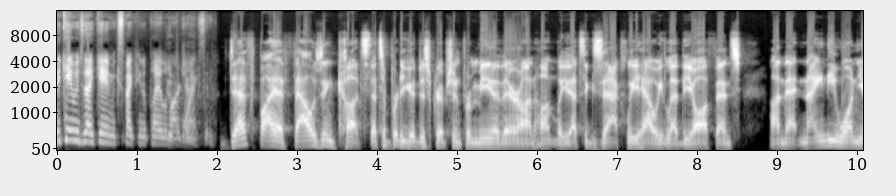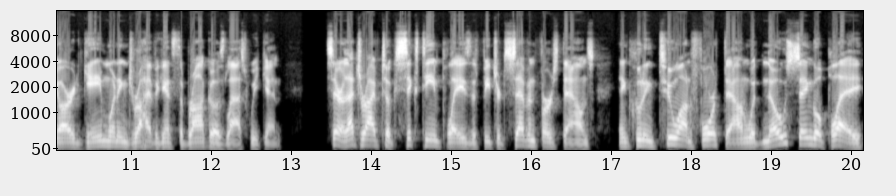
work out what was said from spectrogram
they came into that game expecting to play Lamar Jackson. Death by a thousand cuts. That's a pretty good description from Mina there on Huntley. That's exactly how he led the offense on that 91 yard game winning drive against the Broncos last weekend. Sarah, that drive took 16 plays that featured seven first downs, including two on fourth down, with no single play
